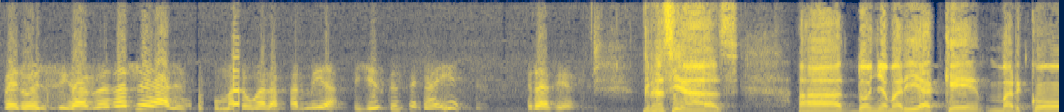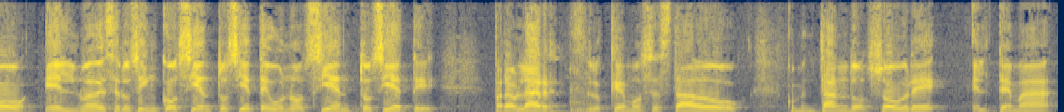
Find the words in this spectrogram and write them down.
pero el cigarro era real, el que fumaron a la par. Y es que estén ahí. Gracias. Gracias a Doña María que marcó el 905-107-107 para hablar de lo que hemos estado comentando sobre el tema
